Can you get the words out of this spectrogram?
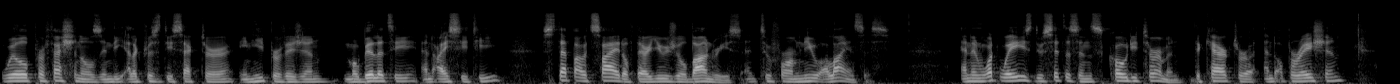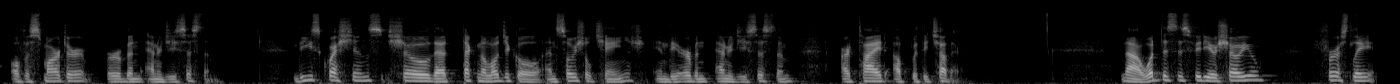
Will professionals in the electricity sector, in heat provision, mobility, and ICT step outside of their usual boundaries and to form new alliances? And in what ways do citizens co-determine the character and operation of a smarter urban energy system? These questions show that technological and social change in the urban energy system are tied up with each other. Now, what does this video show you? Firstly,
